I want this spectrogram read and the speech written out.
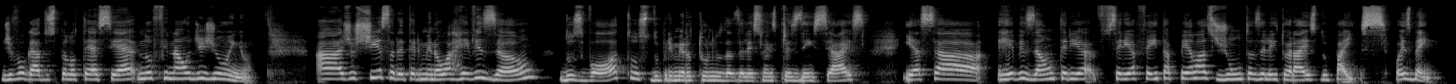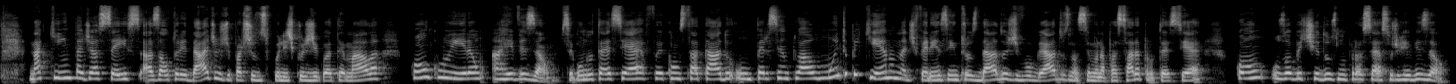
divulgados pelo TSE no final de junho. A Justiça determinou a revisão dos votos do primeiro turno das eleições presidenciais e essa revisão teria, seria feita pelas juntas eleitorais do país. Pois bem, na quinta, dia 6, as autoridades de partidos políticos de Guatemala concluíram a revisão. Segundo o TSE, foi constatado um percentual muito pequeno na diferença entre os dados divulgados na semana passada pelo TSE com os obtidos no processo de revisão.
